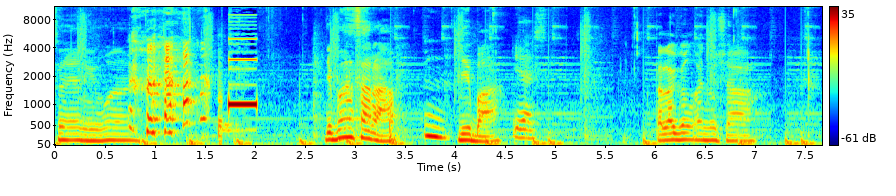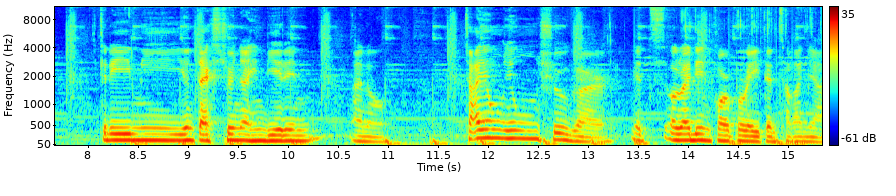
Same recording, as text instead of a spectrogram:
21. Di ba ang sarap? Mm, Di ba? yes. Talagang ano siya, creamy, yung texture niya hindi rin, ano, tsaka yung, yung sugar, it's already incorporated sa kanya.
